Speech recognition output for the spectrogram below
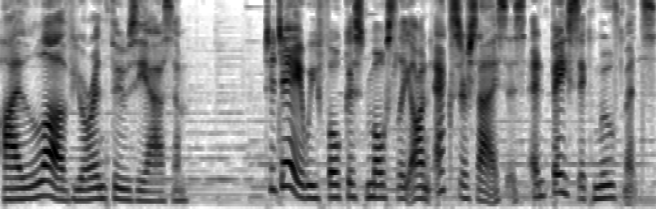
I love your enthusiasm. Today we focused mostly on exercises and basic movements.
